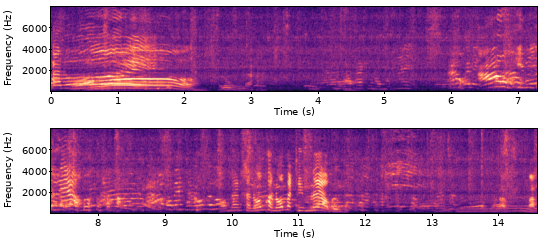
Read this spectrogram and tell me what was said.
ค่ะลุโอ้งลุงนะคะเอาเอากินซะแล้วเอาเป็นขนมกันลูกเอาแม่นขนมขนมบัดทิมแล้วบุ ญ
